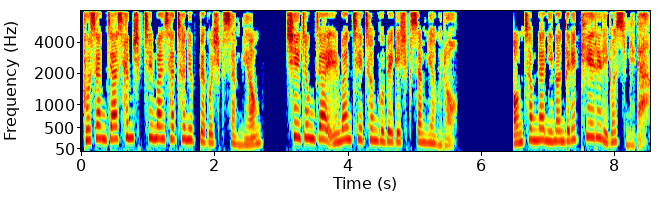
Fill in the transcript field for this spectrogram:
부상자 37만 4,653명, 실종자 1만 7,923명으로 엄청난 인원들이 피해를 입었습니다.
